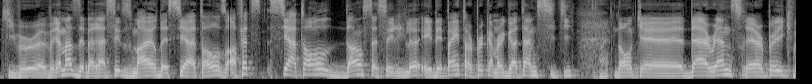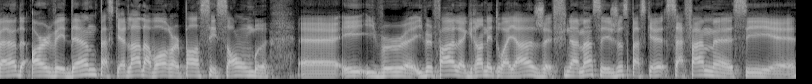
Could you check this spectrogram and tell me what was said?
qui veut vraiment se débarrasser du maire de Seattle. En fait, Seattle, dans cette série-là, est dépeinte un peu comme un Gotham City. Donc, euh, Darren serait un peu l'équivalent de Harvey Dent parce qu'il a l'air d'avoir un passé sombre euh, et il veut, il veut faire le grand nettoyage. Finalement, c'est juste parce que sa femme, c'est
